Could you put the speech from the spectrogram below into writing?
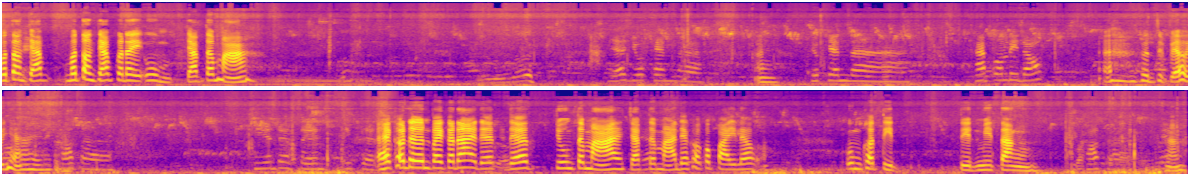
บ่ต้องจับบ่ต้องจับก็ได้อุ้ม จับแต่หมา Yeah, you can uh, เออ you can uh, have only dog คุณจะไปเอาหยาให้ because uh, he understand if the ให้เขาเดินไปก็ได้เดี๋ยวเดี๋ยวจูงแต่หมา จับแต่หมาเดี๋ยวเขาก็ไปแล้ว อุ้มเขาติดติดมีตังค์ because uh, Huh? very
